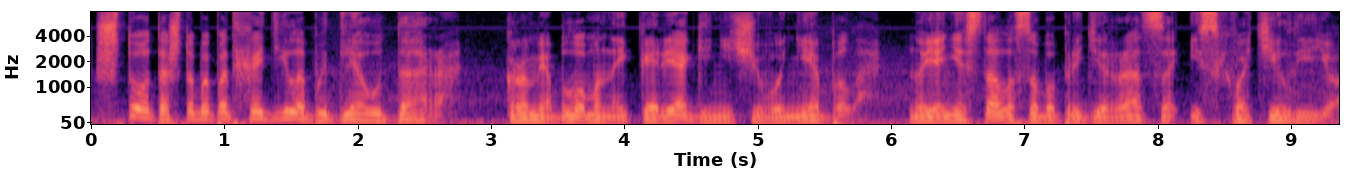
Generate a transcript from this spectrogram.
что-то, чтобы подходило бы для удара. Кроме обломанной коряги ничего не было, но я не стал особо придираться и схватил ее.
